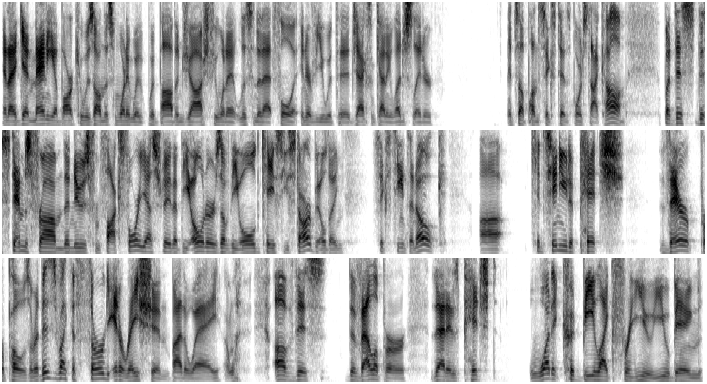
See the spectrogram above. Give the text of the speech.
and again, Manny Abarca was on this morning with, with Bob and Josh. If you want to listen to that full interview with the Jackson County legislator, it's up on 610sports.com. But this this stems from the news from Fox 4 yesterday that the owners of the old KC Star building, 16th and Oak, uh, continue to pitch their proposal. This is like the third iteration, by the way, of this developer that has pitched what it could be like for you, you being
